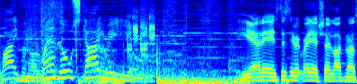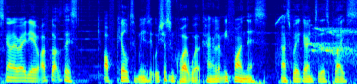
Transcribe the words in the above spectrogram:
live on Orlando Sky Radio. Yeah, it is. Disney Radio Show live on Scanner Radio. I've got this off kilter music, which doesn't quite work. Hang on, let me find this as we're going to this place.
